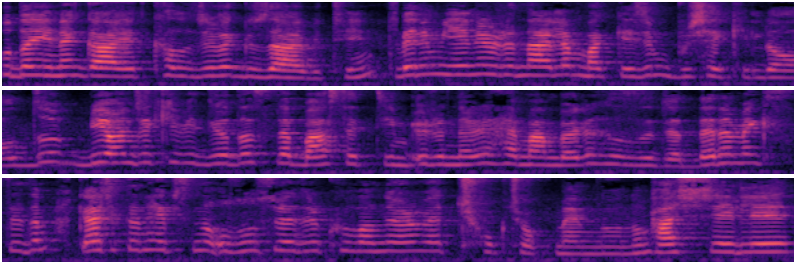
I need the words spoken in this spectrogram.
Bu da yine gayet kalıcı ve güzel bir tint. Benim yeni ürünlerle makyajım bu şekilde oldu. Bir önceki videoda size bahsettiğim ürünleri hemen böyle hızlıca denemek istedim. Gerçekten hepsini uzun süredir kullanıyorum ve çok çok memnunum. Kaş jeli,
